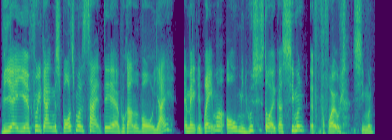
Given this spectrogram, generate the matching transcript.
Vi er i uh, fuld gang med sportsmålstegn. Det er programmet, hvor jeg, Amalie Bremer og min hushistoriker Simon, øh, frøvl, Simon,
